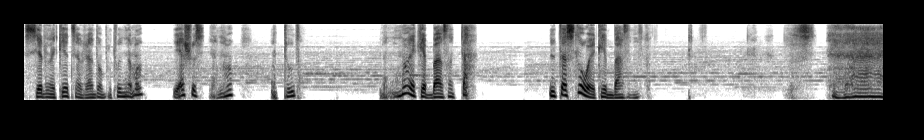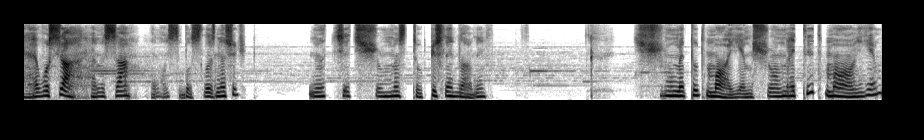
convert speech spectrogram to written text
Сірники це вже добре. Тут нема. Є щось? Нема. А тут. Ну, яке безлад, та. Те слово, яке безлад. Вуса, вуса, ось бусло, значить. Значить, що в нас тут після далі? Що ми тут маємо? Що ми тут маємо?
